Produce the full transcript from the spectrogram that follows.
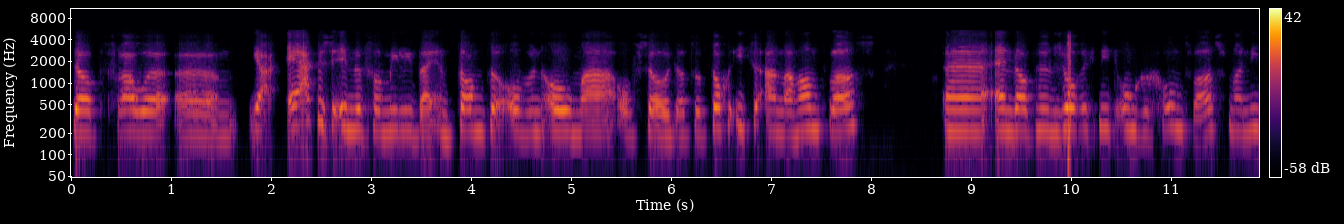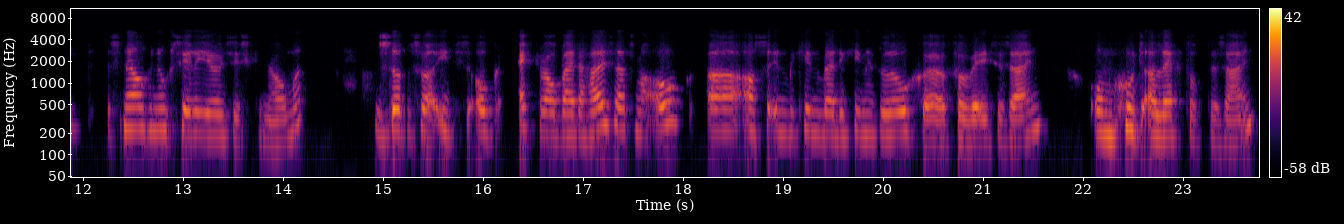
dat vrouwen um, ja, ergens in de familie bij een tante of een oma of zo, dat er toch iets aan de hand was. Uh, en dat hun zorg niet ongegrond was, maar niet snel genoeg serieus is genomen. Dus dat is wel iets, ook echt wel bij de huisarts, maar ook uh, als ze in het begin bij de gynaecoloog uh, verwezen zijn, om goed alert op te zijn.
